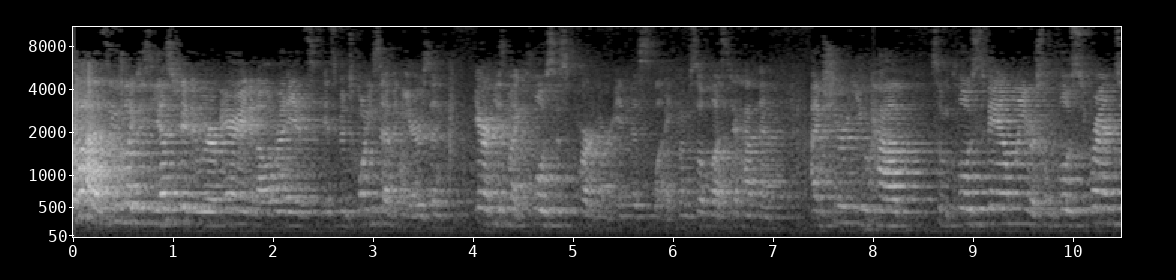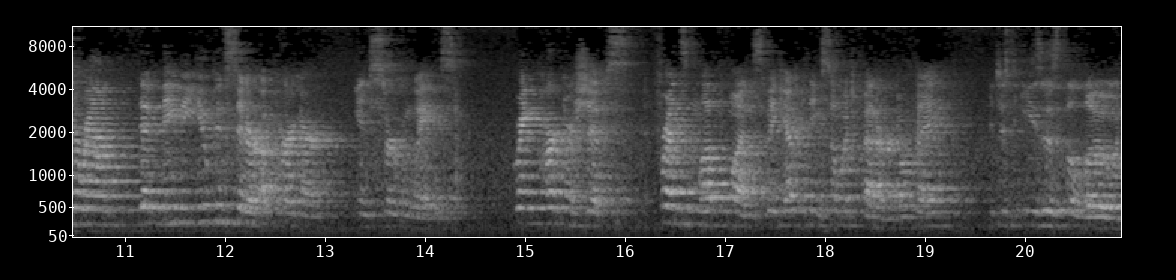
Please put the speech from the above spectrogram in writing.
yeah, it seems like just yesterday that we were married, and already it's, it's been 27 years. And Eric is my closest partner in this life. I'm so blessed to have him. I'm sure you have some close family or some close friends around that maybe you consider a partner in certain ways. Great partnerships, friends and loved ones make everything so much better, don't they? It just eases the load.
